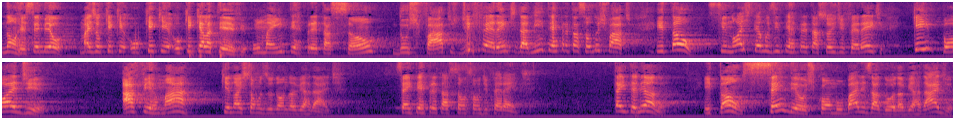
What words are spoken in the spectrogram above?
Não recebeu. Mas o que que, o que, que, o que, que ela teve? Uma interpretação dos fatos diferente da minha interpretação dos fatos. Então, se nós temos interpretações diferentes, quem pode afirmar que nós somos o dono da verdade? Se a interpretação são diferentes. Está entendendo? Então, sem Deus como balizador da verdade,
